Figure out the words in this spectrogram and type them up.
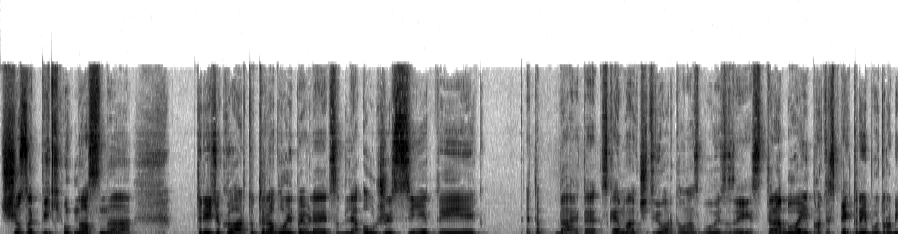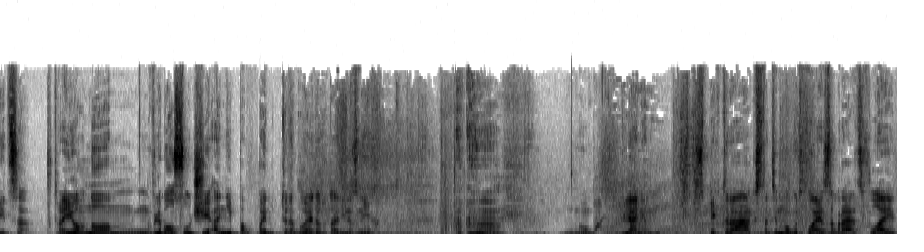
Что за пики у нас на третью карту? Terrorblade появляется для OG Seed, и это, да, это SkyMag четверка у нас будет здесь. Тераблейд против Спектры будет рубиться втроем, но в любом случае они пойдут Тераблейду, тут один из них ну, глянем. Спектра, кстати, могут флай забрать. Флай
